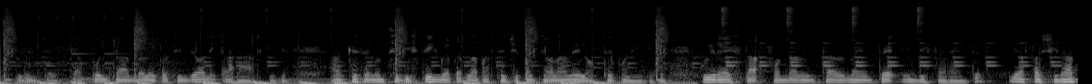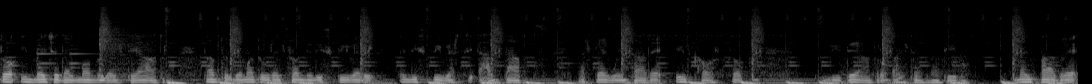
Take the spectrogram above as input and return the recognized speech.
studentesca, appoggiando le posizioni anarchiche, anche se non si distingue per la partecipazione alle lotte politiche, cui resta fondamentalmente indifferente. È affascinato invece dal mondo del teatro, tanto che matura il sogno di, di iscriversi al DAPS per frequentare il corso di teatro alternativo ma il padre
